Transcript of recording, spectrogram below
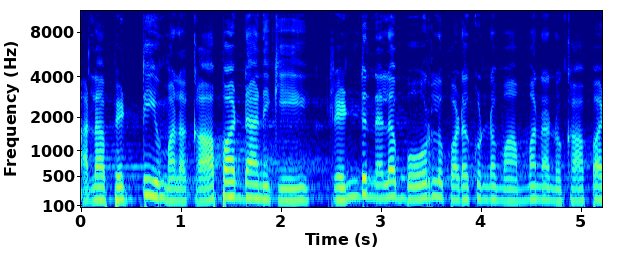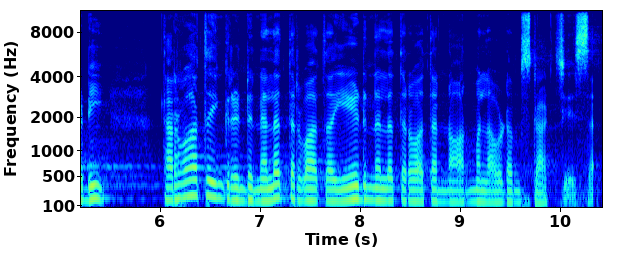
అలా పెట్టి మళ్ళీ కాపాడడానికి రెండు నెల బోర్లు పడకుండా మా అమ్మ నన్ను కాపాడి తర్వాత ఇంక రెండు నెలల తర్వాత ఏడు నెలల తర్వాత నార్మల్ అవడం స్టార్ట్ చేశాను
